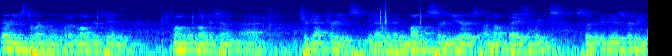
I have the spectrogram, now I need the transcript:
very used to working in kind of longer term, long, longer term uh, trajectories, you know, within months or years and not days and weeks. So it is really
